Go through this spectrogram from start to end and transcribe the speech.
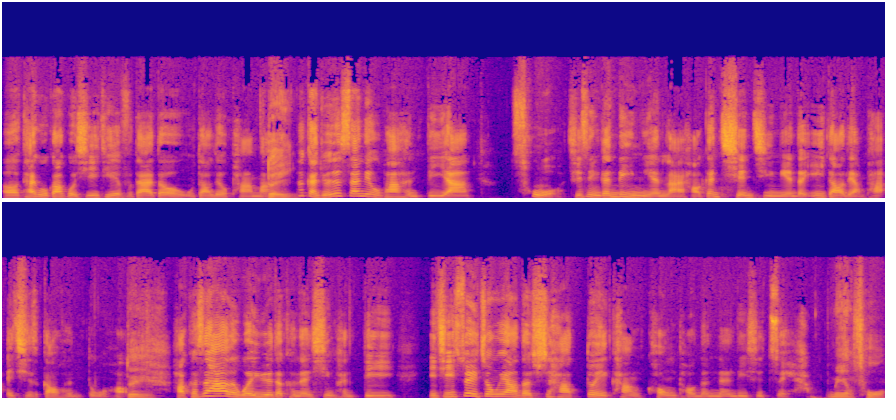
呃，台股高股息 ETF 大概都有五到六趴嘛，对那感觉这三点五趴很低啊。错，其实你跟历年来哈，跟前几年的一到两趴，哎，其实高很多哈。，对，好，可是它的违约的可能性很低，以及最重要的是它对抗空头的能力是最好。没有错。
